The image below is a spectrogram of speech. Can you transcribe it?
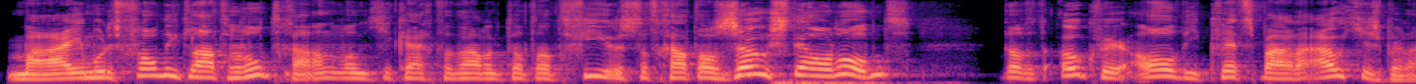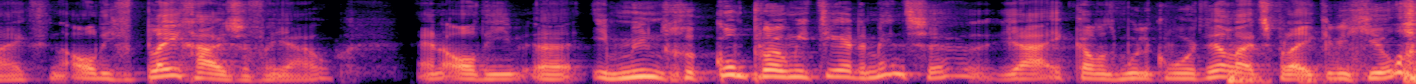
Maar je moet het vooral niet laten rondgaan. Want je krijgt dan namelijk dat dat virus, dat gaat dan zo snel rond. Dat het ook weer al die kwetsbare oudjes bereikt. En al die verpleeghuizen van jou. En al die uh, immuun gecompromitteerde mensen. Ja, ik kan het moeilijke woord wel uitspreken, Michiel.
